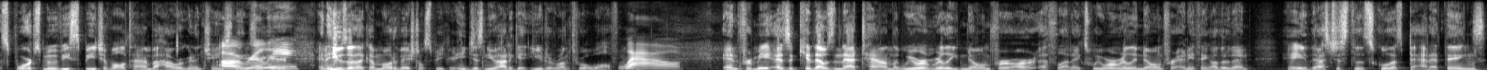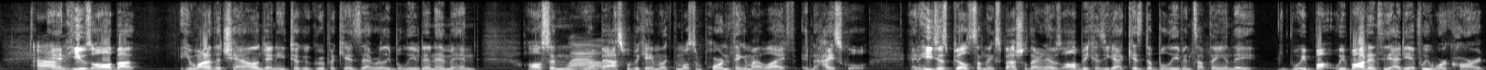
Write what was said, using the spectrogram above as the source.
sports movie speech of all time about how we're going to change Oh, things in here. really? And he was like a motivational speaker, and he just knew how to get you to run through a wall for him. Wow. And for me, as a kid that was in that town, like we weren't really known for our athletics. We weren't really known for anything other than, hey, that's just the school that's bad at things. Oh, and he was all about, he wanted the challenge, and he took a group of kids that really believed in him. And all of a sudden, you know, basketball became like the most important thing in my life in high school. And he just built something special there, and it was all because he got kids to believe in something, and they we bought we bought into the idea if we work hard,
